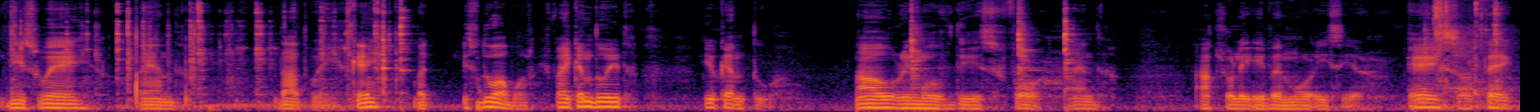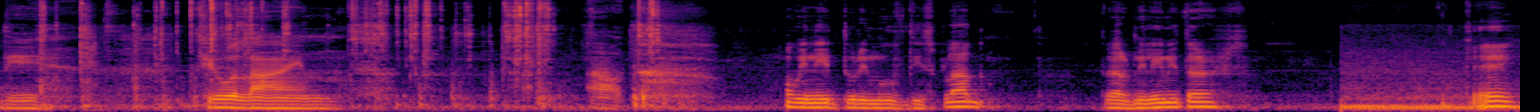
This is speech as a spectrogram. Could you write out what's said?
this way and that way okay? But it's doable. If I can do it you can too. Now remove these four and actually even more easier. Okay so take the fuel lines out. We need to remove this plug 12 millimeters. Okay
